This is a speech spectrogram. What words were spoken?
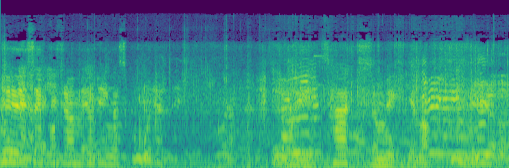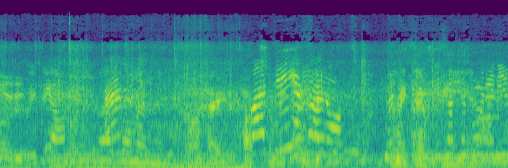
Nu är Seppo framme. Jag har inga skor heller. Oj, tack så mycket. Vad fint. Ja, hej. Tack Vad så är mycket. det för något? Vilken fin. det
